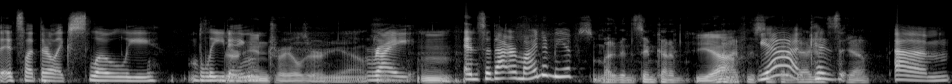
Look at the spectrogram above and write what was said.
it's like they're like slowly Their bleeding. entrails are yeah. okay. Right. And so that reminded me of Might have been the same kind of Yeah. knife and the same Yeah, kind of dagger. 'cause- yeah. um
